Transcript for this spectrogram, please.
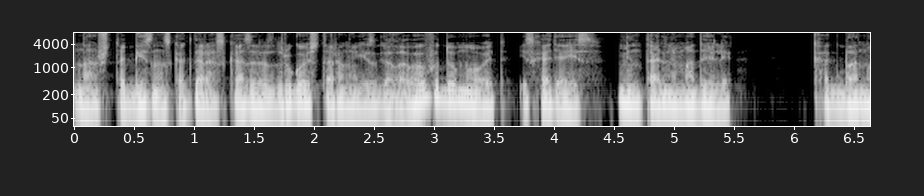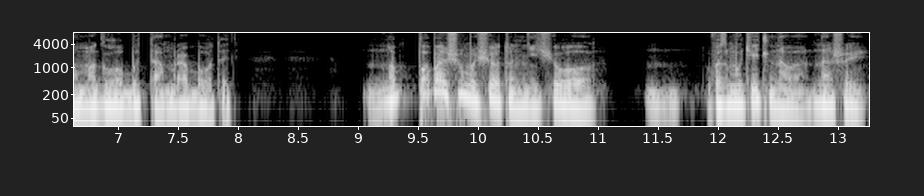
наш-то бизнес, когда рассказывает, с другой стороны, из головы выдумывает, исходя из ментальной модели, как бы оно могло бы там работать. Но по большому счету ничего возмутительного нашей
